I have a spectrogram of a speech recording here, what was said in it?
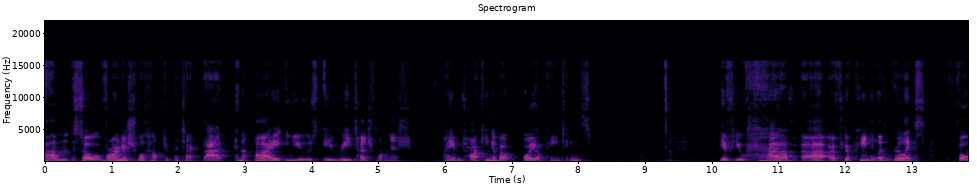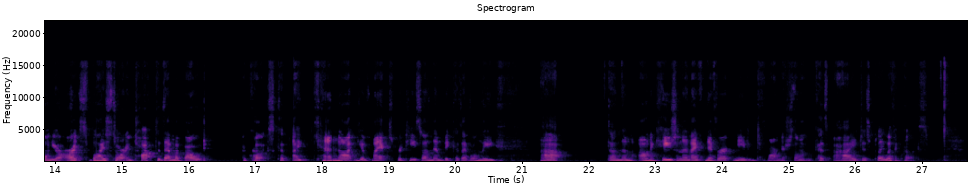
Um, so varnish will help to protect that. And I use a retouch varnish. I am talking about oil paintings. If you have, uh, if you're painting with acrylics, phone your art supply store and talk to them about acrylics because I cannot give my expertise on them because I've only uh, done them on occasion and I've never needed to varnish them because I just play with acrylics.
